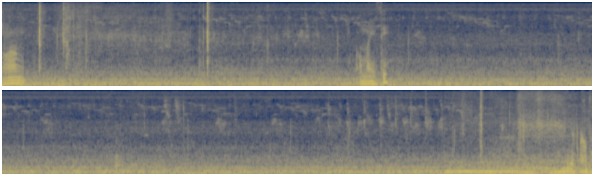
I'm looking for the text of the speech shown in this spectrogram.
น้อง เอาไหมสิ หยุดเข้าไป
